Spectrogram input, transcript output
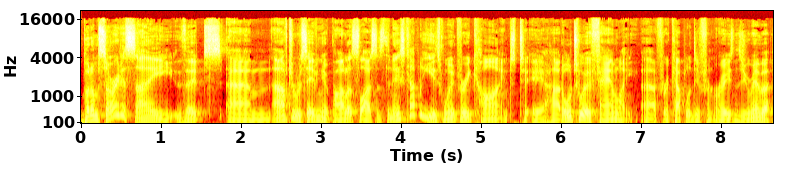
But I'm sorry to say that um, after receiving her pilot's license, the next couple of years weren't very kind to Earhart or to her family uh, for a couple of different reasons. You remember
